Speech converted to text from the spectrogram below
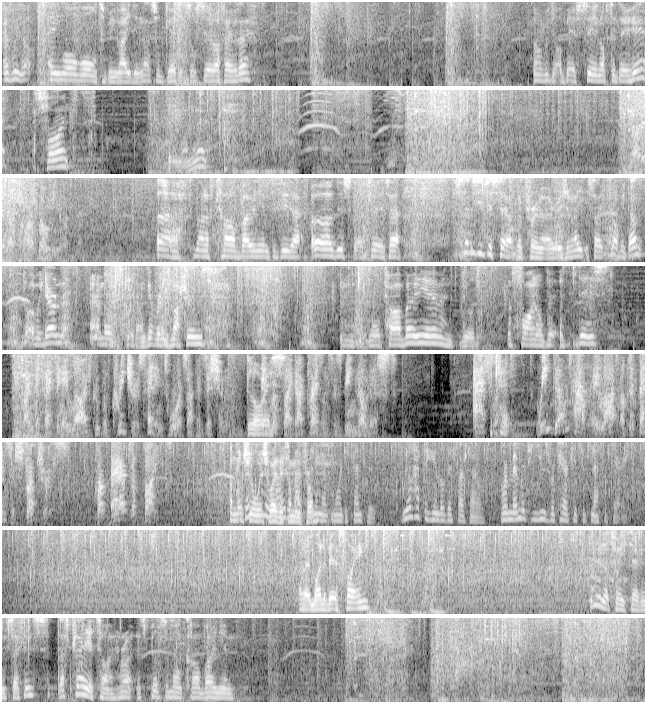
Have we got any more wall to be made in? That's all good. It's all sealed off over there. Oh, we got a bit of sealing off to do here. That's fine. Put it on there. Not enough carbonium. Ugh, not enough carbonium to do that. Oh, just gotta clear this out. So this is just set up the perimeter originally, so gotta be done. Gotta be done. And we'll just get it done. Get rid of these mushrooms. And get more carbonium and build the final bit of this. I'm detecting a large group of creatures heading towards our position. Glorious. It looks like our presence is being noticed. Ashley, Okay. we don't have a lot of defensive structures. Prepare to fight. I'm not sure which were way they're coming from. Setting up more defenses. We'll have to handle this ourselves. Remember to use repair kits if necessary. I don't mind a bit of fighting. Only got 27 seconds. That's plenty of time. Right, let's build some more carbonium.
